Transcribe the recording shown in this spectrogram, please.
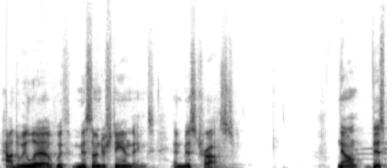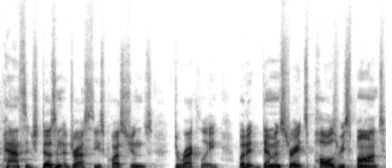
How do we live with misunderstandings and mistrust? Now, this passage doesn't address these questions directly, but it demonstrates Paul's response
